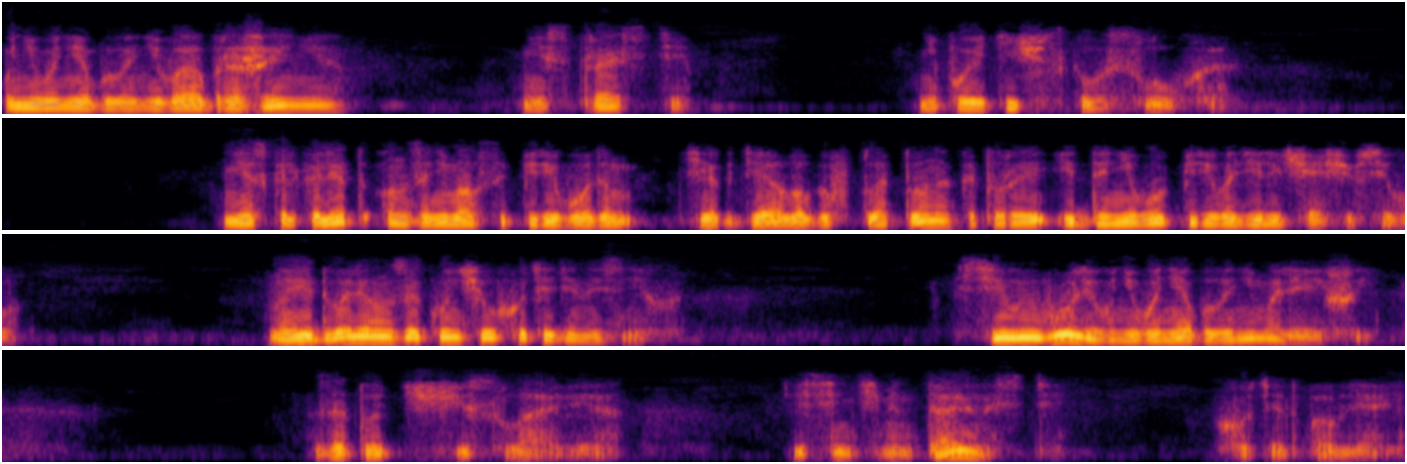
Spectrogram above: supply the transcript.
У него не было ни воображения, ни страсти, ни поэтического слуха. Несколько лет он занимался переводом тех диалогов Платона, которые и до него переводили чаще всего. Но едва ли он закончил хоть один из них. Силы воли у него не было ни малейшей. Зато тщеславия и сентиментальности хоть отбавляй.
